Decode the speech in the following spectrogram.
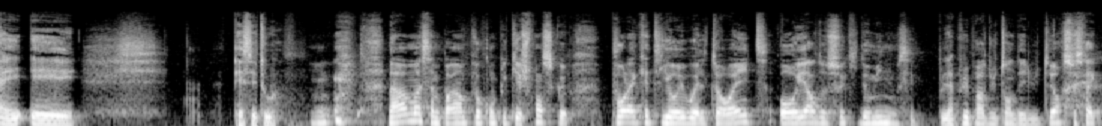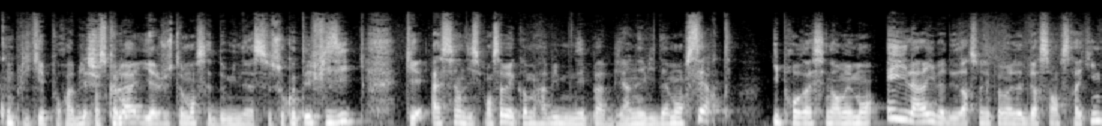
Et et et c'est tout. Bah, moi, ça me paraît un peu compliqué. Je pense que pour la catégorie welterweight, au regard de ceux qui dominent, où c'est la plupart du temps des lutteurs, ce serait compliqué pour Habib. Parce que là, il y a justement cette domination, ce côté physique qui est assez indispensable. Et comme Habib n'est pas, bien évidemment, certes, il progresse énormément et il arrive à désarçonner pas mal d'adversaires en striking,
